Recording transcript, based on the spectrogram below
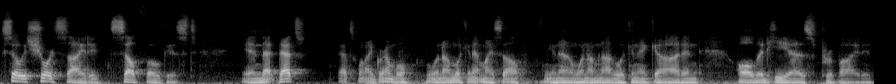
so it's short-sighted, self-focused, and that that's that's when I grumble when I'm looking at myself. You know, when I'm not looking at God and all that He has provided.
